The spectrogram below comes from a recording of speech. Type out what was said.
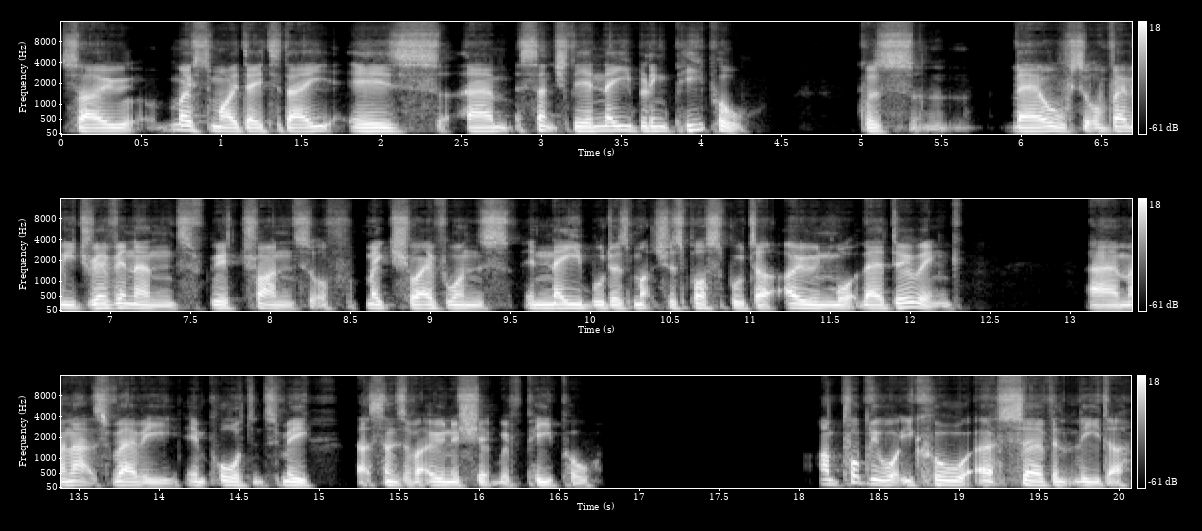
So, most of my day to day is um, essentially enabling people because they're all sort of very driven and we're trying to sort of make sure everyone's enabled as much as possible to own what they're doing. Um, and that's very important to me, that sense of ownership with people. I'm probably what you call a servant leader.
